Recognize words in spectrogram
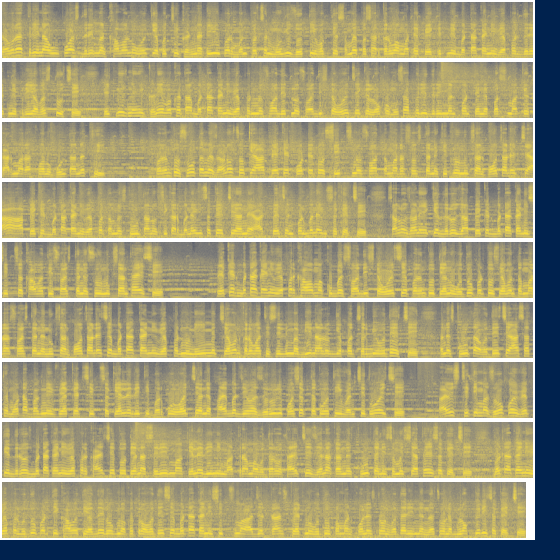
નવરાત્રિના ઉપવાસ દરમિયાન ખાવાનું હોય કે પછી ઘરના ટીવી પર મનપસંદ મૂવી જોતી વખતે સમય પસાર કરવા માટે પેકેટની બટાકાની વેફર દરેકની પ્રિય વસ્તુ છે. એટલું જ નહીં, ઘણી વખત આ બટાકાની વેફરનો સ્વાદ એટલો સ્વાદિષ્ટ હોય છે કે લોકો મુસાફરી દરમિયાન પણ તેને પર્સમાં કે કારમાં રાખવાનું ભૂલતા નથી. પરંતુ શું તમે જાણો છો કે આ પેકેટ પોટેટો ચિપ્સનો સ્વાદ તમારા સ્વાસ્થ્યને કેટલું નુકસાન પહોંચાડે છે? આ આ પેકેટ બટાકાની વેફર તમને સ્થૂળતાનો શિકાર બનાવી શકે છે અને હાર્ટ પેશન્ટ પણ બનાવી શકે છે. ચાલો જાણીએ કે દરરોજ આ પેકેટ બટાકાની ચિપ્સ ખાવાથી સ્વાસ્થ્યને શું નુકસાન થાય છે? પેકેટ બટાકાની વેફર ખાવામાં ખૂબ જ સ્વાદિષ્ટ હોય છે, પરંતુ તેનું વધુ પડતું સેવન તમારા સ્વાસ્થ્યને નુકસાન પહોંચાડે છે. બટાકાની વેફરનું નિયમિત સેવન કરવાથી શરીરમાં બિન આરોગ્યપ્રદ ચરબી વધે છે અને સ્થૂળતા વધે છે. આ સાથે મોટાભાગની પેકેટ ચિપ્સ કેલરીથી ભરપૂર હોય છે અને ફાઇબર જેવા જરૂરી પોષક તત્વોથી વંચિત હોય છે. આવી સ્થિતિમાં જો કોઈ વ્યક્તિ દરરોજ બટાકાની વેફર ખાય છે, તો તેના શરીરમાં કેલેરીની માત્રામાં વધારો થાય છે, જેના કારણે સ્થૂળતાની સમસ્યા થઈ શકે છે. બટાકાની વેફર વધુ પડતી ખાવાથી હૃદય રોગનો ખતરો વધે છે. બટાકાની ચિપ્સમાં હાજર ટ્રાન્સફેટનું વધુ પ્રમાણ કોલેસ્ટ્રોલ વધારીને નસોને બ્લોક કરી શકે છે.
